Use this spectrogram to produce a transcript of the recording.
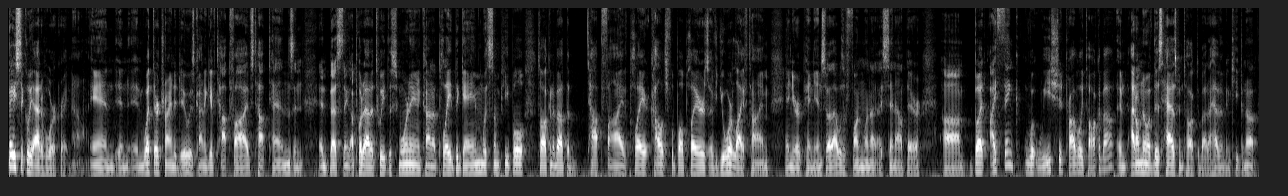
basically out of work right now. And, and and what they're trying to do is kind of give top fives, top tens, and and best things. I put out a tweet this morning and kind of played the game with some people talking about the top five player college football players of your lifetime and your opinion. So that was a fun one I, I sent out there. Um, but I think what we should probably talk about, and I don't know if this has been talked about, I haven't been keeping up,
